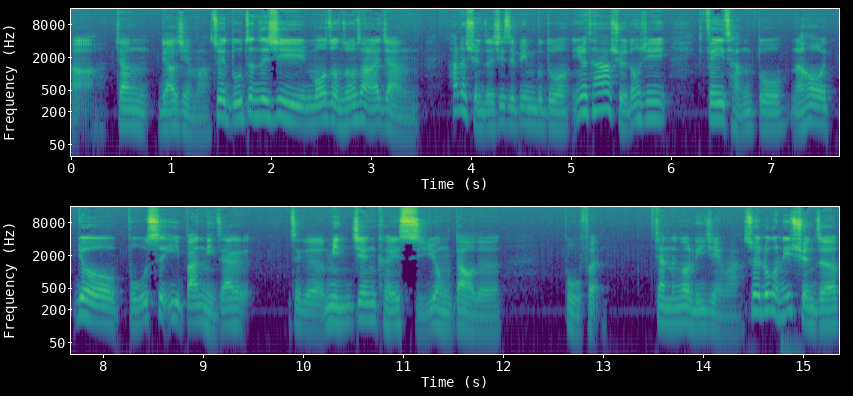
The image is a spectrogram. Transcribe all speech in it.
啊，这样了解吗？所以读政治系，某种程度上来讲，他的选择其实并不多，因为他要学的东西非常多，然后又不是一般你在这个民间可以使用到的部分，这样能够理解吗？所以如果你选择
